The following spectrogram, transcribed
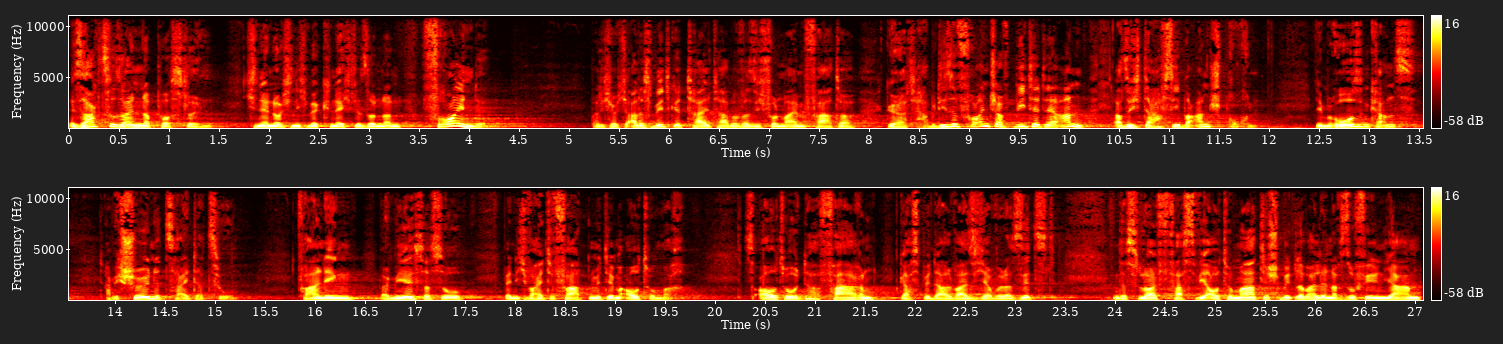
Er sagt zu seinen Aposteln, ich nenne euch nicht mehr Knechte, sondern Freunde, weil ich euch alles mitgeteilt habe, was ich von meinem Vater gehört habe. Diese Freundschaft bietet er an, also ich darf sie beanspruchen. Dem Rosenkranz habe ich schöne Zeit dazu. Vor allen Dingen, bei mir ist das so, wenn ich weite Fahrten mit dem Auto mache. Das Auto darf fahren, Gaspedal weiß ich ja, wo das sitzt. Und das läuft fast wie automatisch mittlerweile nach so vielen Jahren.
